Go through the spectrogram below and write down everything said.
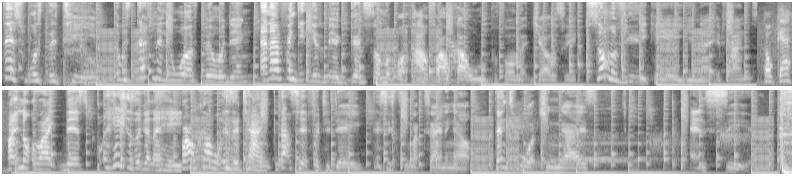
this was the team. It was definitely worth building, and I think it gives me a good sum up of how Falcao will perform at Chelsea. Some of you, aka United fans, Okay. might not like this, but haters are gonna hate. Falcao is a tank. That's it for today. This is T-Max signing out. Thanks for watching, guys, and see ya.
